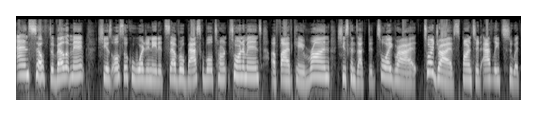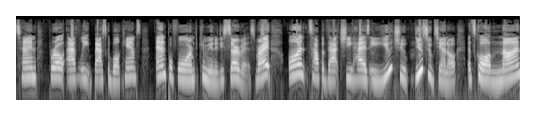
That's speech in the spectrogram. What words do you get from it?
and self development. She has also coordinated several basketball tournaments, a 5K run. She's conducted toy, gri- toy drives, sponsored athletes to attend pro athlete basketball camps, and performed community service, right? On top of that, she has a YouTube YouTube channel. It's called Non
